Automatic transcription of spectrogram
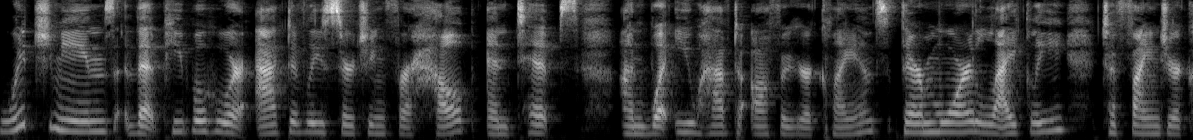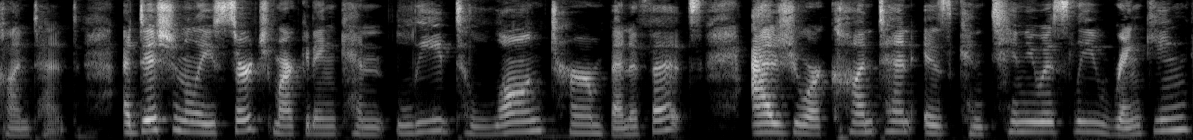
which means that people who are actively searching for help and tips on what you have to offer your clients, they're more likely to find your content. Additionally, search marketing can lead to long term benefits as your content is continuously ranking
